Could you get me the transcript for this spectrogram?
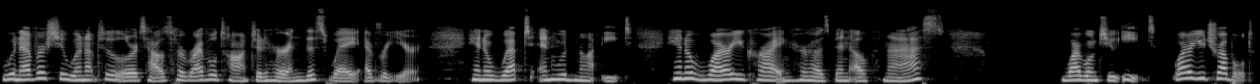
Whenever she went up to the Lord's house, her rival taunted her in this way every year. Hannah wept and would not eat. Hannah, why are you crying? her husband Elkanah asked. Why won't you eat? Why are you troubled?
